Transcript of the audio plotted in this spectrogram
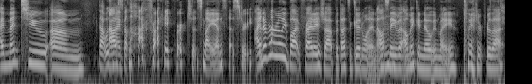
I meant to. Um, That was Ask- my Black Friday purchase, my ancestry. I never really Black Friday shop, but that's a good one. I'll save it. I'll make a note in my planner for that.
